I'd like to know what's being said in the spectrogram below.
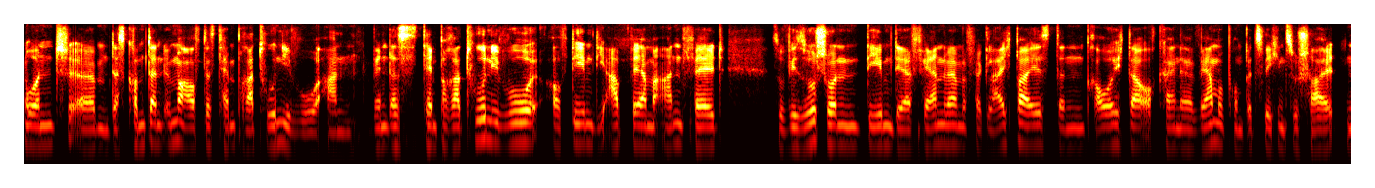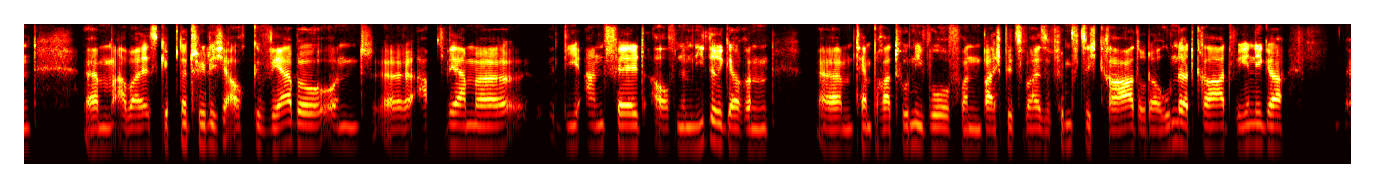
und ähm, das kommt dann immer auf das Temperaturniveau an. Wenn das Temperaturniveau, auf dem die Abwärme anfällt, sowieso schon dem der Fernwärme vergleichbar ist, dann brauche ich da auch keine Wärmepumpe zwischenzuschalten. Ähm, aber es gibt natürlich auch Gewerbe und äh, Abwärme, die anfällt auf einem niedrigeren ähm, Temperaturniveau von beispielsweise 50 Grad oder 100 Grad weniger. Äh,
